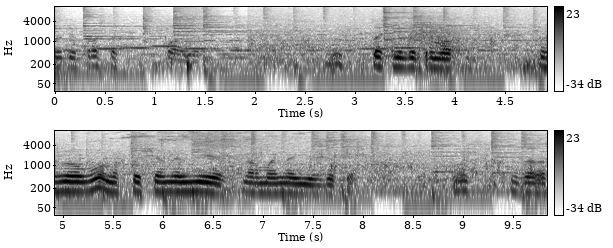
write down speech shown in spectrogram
люди просто впали. Ну, хтось не витримав волну, хто ще не вміє нормально їздити. Ось зараз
